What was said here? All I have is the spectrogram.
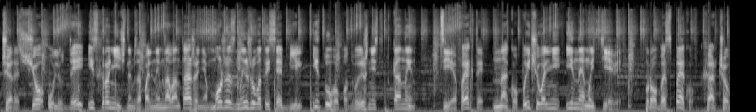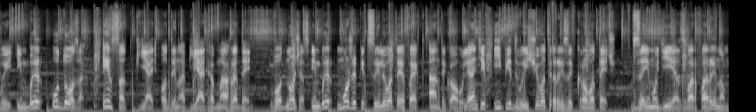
через що у людей із хронічним запальним навантаженням може знижуватися біль і тугоподвижність тканин. Ці ефекти накопичувальні і немиттєві. Про безпеку харчовий імбир у дозах інсат 5 1 на 5 гмагра день. Водночас імбир може підсилювати ефект антикоагулянтів і підвищувати ризик кровотеч. Взаємодія з варфарином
